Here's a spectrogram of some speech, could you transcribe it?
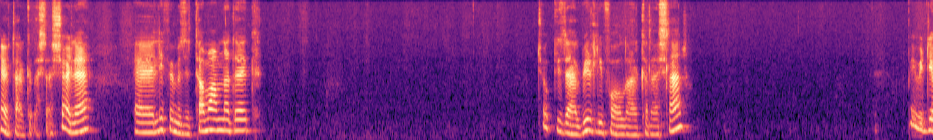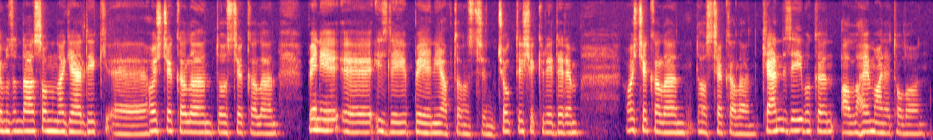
Evet arkadaşlar şöyle e, lifimizi tamamladık. Çok güzel bir lif oldu arkadaşlar. Bir videomuzun daha sonuna geldik. Ee, hoşça kalın. Beni e, izleyip beğeni yaptığınız için çok teşekkür ederim. Hoşça kalın, dostça. Kendinize iyi bakın. Allah'a emanet olun.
